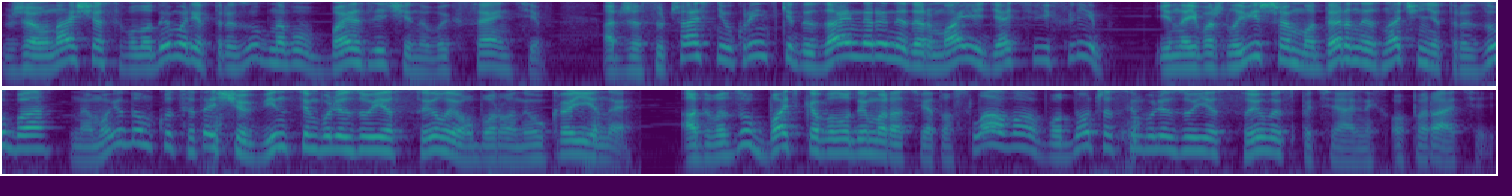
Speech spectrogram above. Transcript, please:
Вже у наш час Володимирів тризуб набув безлічі нових сенсів, адже сучасні українські дизайнери недарма їдять свій хліб. І найважливіше модерне значення тризуба, на мою думку, це те, що він символізує сили оборони України. А двозуб батька Володимира Святослава водночас символізує сили спеціальних операцій.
